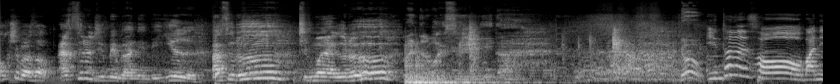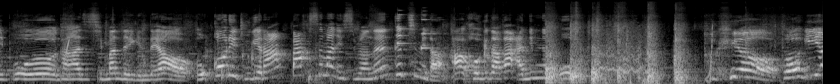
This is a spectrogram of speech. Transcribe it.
혹시 몰라서 박스를 준비해 왔는데요 박스로 집 모양으로 만들어 보겠습니다 인터넷에서 많이 본 강아지 집 만들기인데요. 옷걸이 두 개랑 박스만 있으면은 끝입니다. 아 거기다가 안 입는 옷. 저기요, 저기요.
